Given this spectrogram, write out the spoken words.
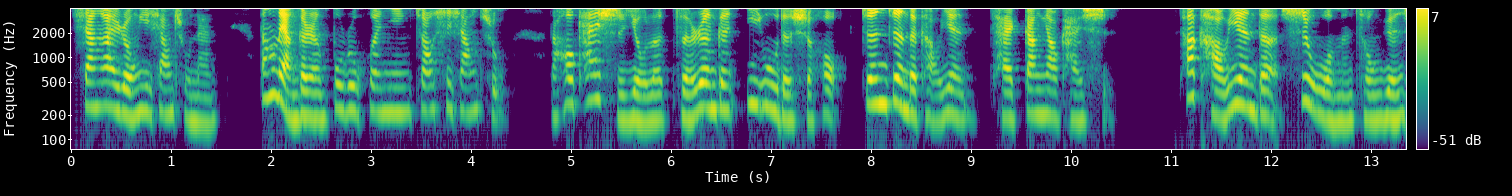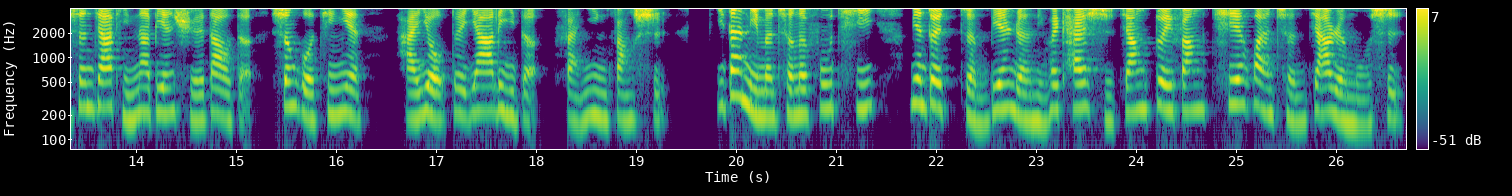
相爱容易相处难。当两个人步入婚姻，朝夕相处，然后开始有了责任跟义务的时候，真正的考验才刚要开始。它考验的是我们从原生家庭那边学到的生活经验，还有对压力的反应方式。一旦你们成了夫妻，面对枕边人，你会开始将对方切换成家人模式，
